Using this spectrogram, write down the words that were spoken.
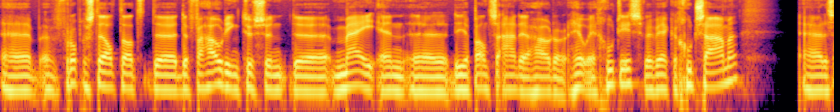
eh, vooropgesteld dat de, de verhouding tussen de, mij en eh, de Japanse aandeelhouder heel erg goed is. We werken goed samen. Eh, dus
